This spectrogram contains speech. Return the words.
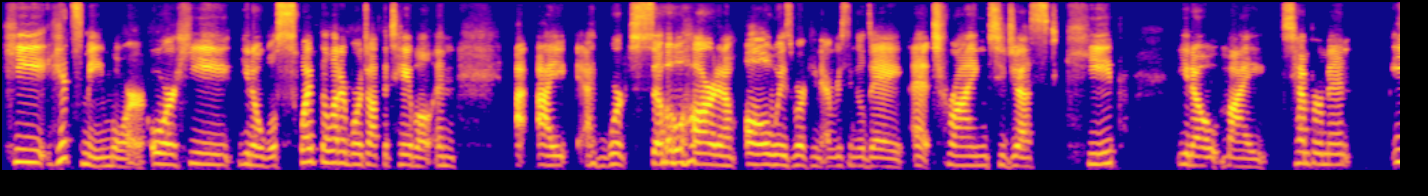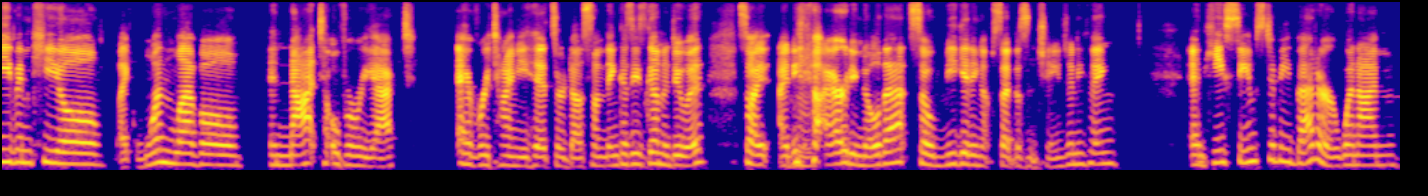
he hits me more or he you know will swipe the letterboards off the table and I, I i've worked so hard and i'm always working every single day at trying to just keep you know my temperament even keel like one level and not to overreact every time he hits or does something because he's going to do it. So I I, mm-hmm. I already know that. So me getting upset doesn't change anything. And he seems to be better when I'm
